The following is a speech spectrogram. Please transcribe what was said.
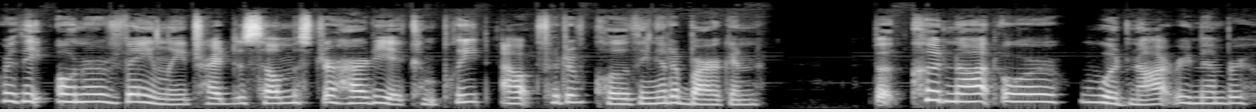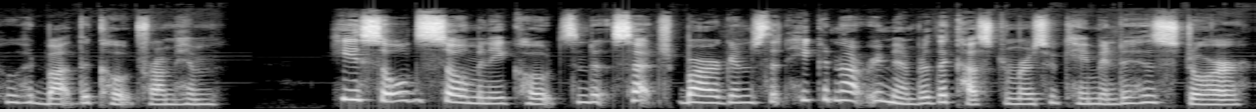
where the owner vainly tried to sell Mr. Hardy a complete outfit of clothing at a bargain but could not or would not remember who had bought the coat from him. He sold so many coats and at such bargains that he could not remember the customers who came into his store.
